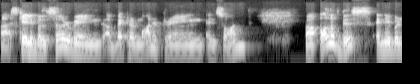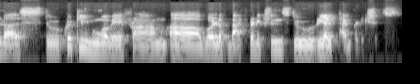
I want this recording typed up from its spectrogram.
uh, scalable serving, uh, better monitoring, and so on. Uh, all of this enabled us to quickly move away from a world of batch predictions to real-time predictions.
